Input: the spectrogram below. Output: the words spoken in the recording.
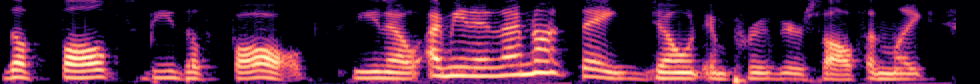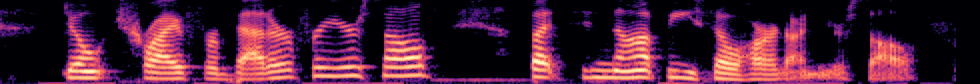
the faults be the faults, you know. I mean, and I'm not saying don't improve yourself and like don't try for better for yourself, but to not be so hard on yourself.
